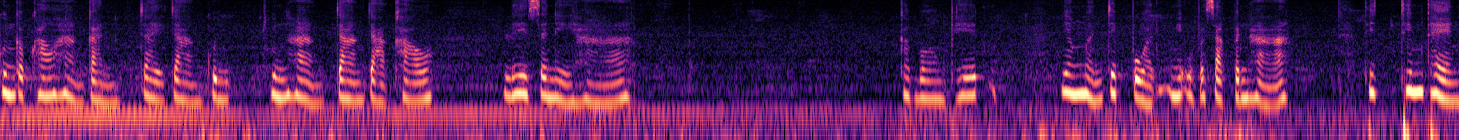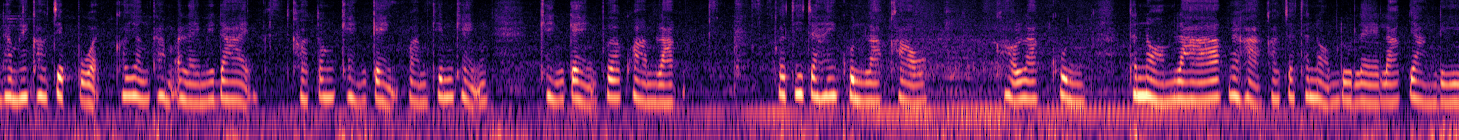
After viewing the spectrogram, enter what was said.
คุณกับเขาห่างกัน ใจจางคุณคุณห่างจางจากเขาเลสเน่หา กระบองเพชร ยังเหมือนเจ็บปวดมีอุปสรรคปัญหา ที่ทิ่มแทงทำให้เขาเจ็บปวดเขายังทำอะไรไม่ได้ เขาต้องแข็งแกร่งความเข้มแข็ง แข็งแกร่งเพื่อความรัก เพื่อที่จะให้คุณรักเขา เขารักคุณ ถนอมรักนะคะเขาจะถนอมดูแลรักอย่างดี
